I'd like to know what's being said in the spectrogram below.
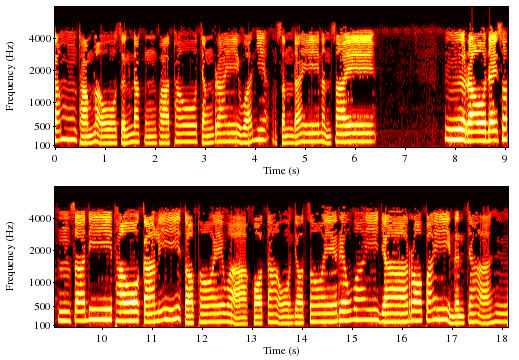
กำถามเล่าเสึงนักผาเท่าจังไรวะเนียสันใดนั่นใสเราได้สดสดีเท่ากาลีตอบถอยว่าขอเต้ายอดซอยเร็วไว้ อย่ารอไปเดินจ้าฮือ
